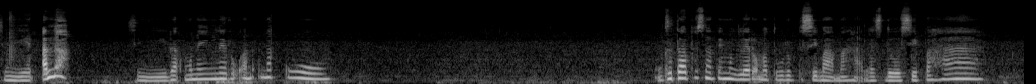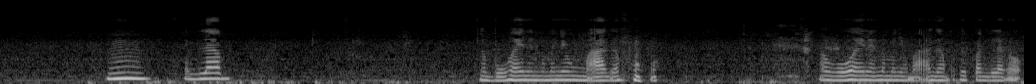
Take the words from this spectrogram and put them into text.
Sinira. Ala! Sinira mo na yung laruan, anak ko. Pagkatapos natin maglaro, matulog pa si mama ha. Alas 12 pa ha. Hmm. Love. Nabuhay na naman yung maaga mo. Nabuhay na naman yung maagang pakipaglaro.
